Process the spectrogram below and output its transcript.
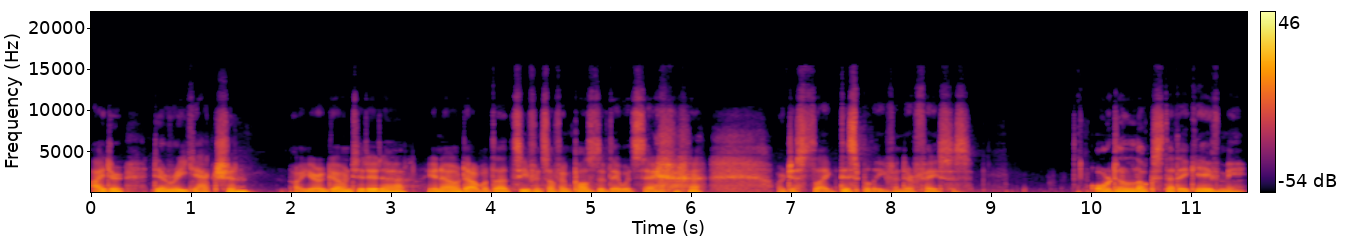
either their reaction, oh, you're going to do that, you know, that that's even something positive they would say. or just like disbelief in their faces, or the looks that they gave me.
